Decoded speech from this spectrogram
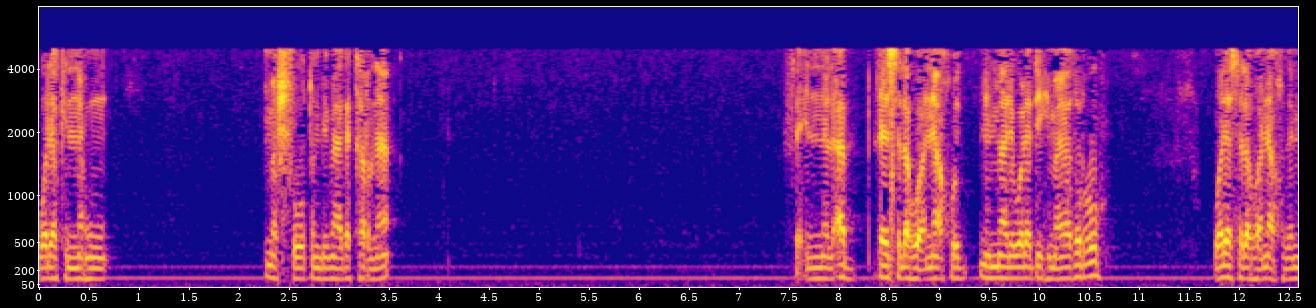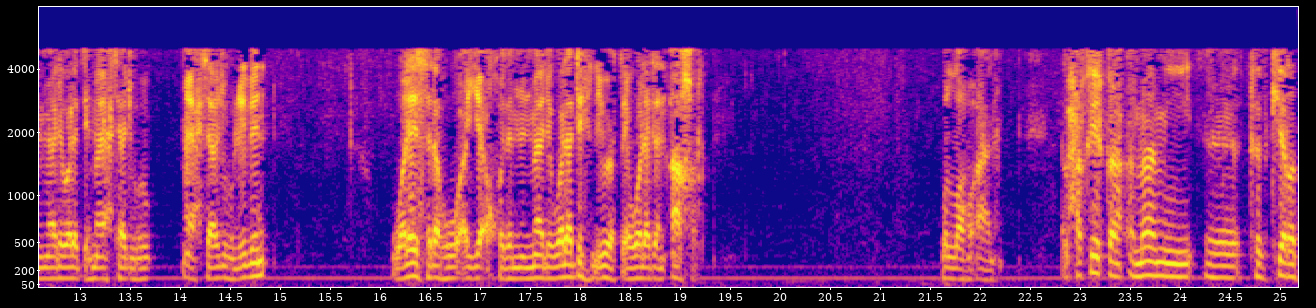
ولكنه مشروط بما ذكرنا. فإن الأب ليس له أن يأخذ من مال ولده ما يضره وليس له أن يأخذ من مال ولده ما يحتاجه ما يحتاجه الابن وليس له أن يأخذ من مال ولده ليعطي ولدا آخر. والله أعلم. الحقيقة أمامي آه، تذكرة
